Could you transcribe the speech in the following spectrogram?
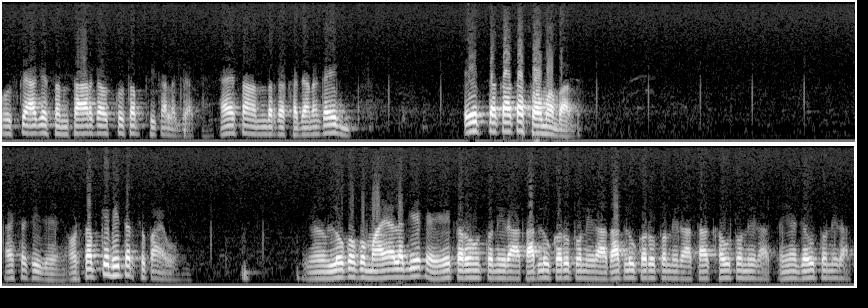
उसके आगे संसार का उसको सब फीका लग जाता है। ऐसा अंदर का खजाना का एक एक टका का सौमा बाग। ऐसा चीज़ है। और सबके भीतर छुपा है वो। लोगों को माया लगी है कि ये करूँ तो नहीं निरात आटलू करूँ तो नहीं निरात आटलू करूँ तो निरात आ खाऊ तो नहीं रात यहाँ जाऊ तो नहीं रात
